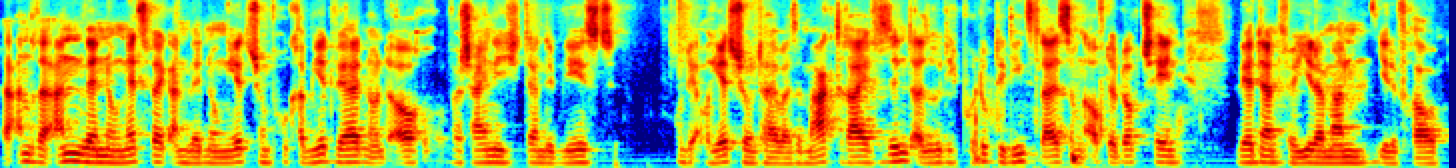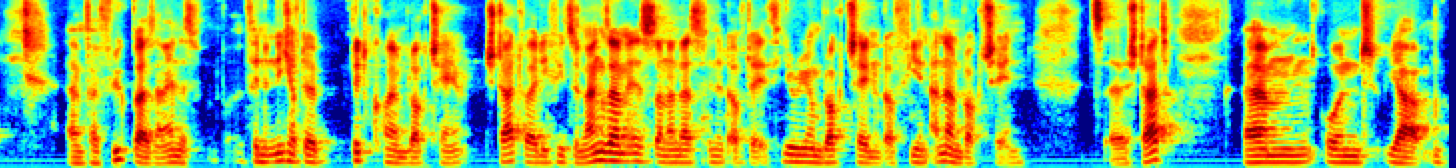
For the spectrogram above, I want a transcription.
äh, andere Anwendungen, Netzwerkanwendungen jetzt schon programmiert werden und auch wahrscheinlich dann demnächst und auch jetzt schon teilweise marktreif sind. Also wirklich Produkte, Dienstleistungen auf der Blockchain werden dann für jedermann, jede Frau ähm, verfügbar sein. Das findet nicht auf der Bitcoin-Blockchain statt, weil die viel zu langsam ist, sondern das findet auf der Ethereum-Blockchain und auf vielen anderen Blockchains äh, statt. Ähm, und ja,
